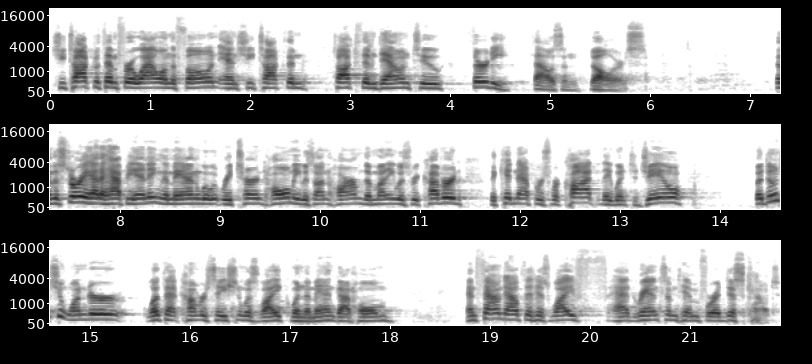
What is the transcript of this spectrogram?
She talked with them for a while on the phone, and she talked them, talked them down to $30,000. And the story had a happy ending. The man returned home. He was unharmed. The money was recovered. The kidnappers were caught. They went to jail. But don't you wonder what that conversation was like when the man got home and found out that his wife had ransomed him for a discount?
